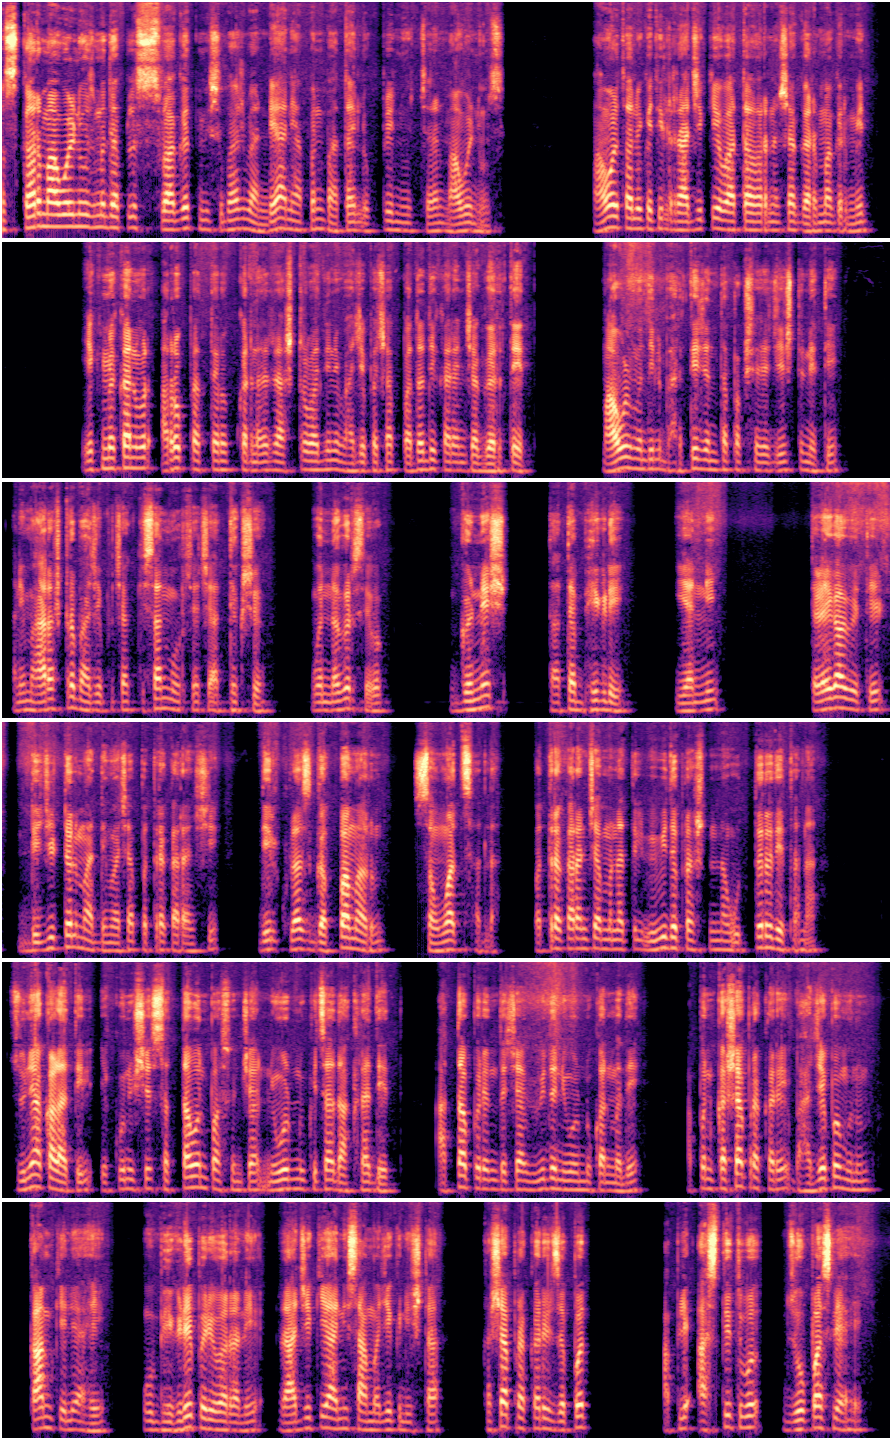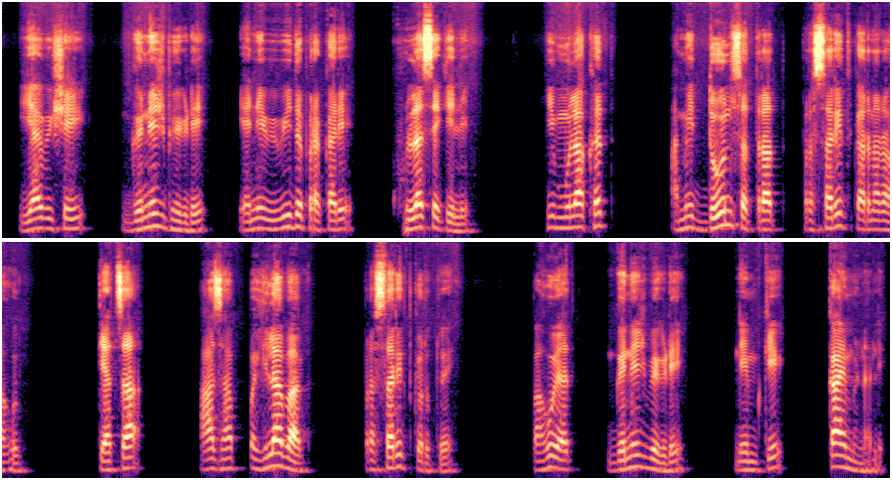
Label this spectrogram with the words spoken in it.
नमस्कार मावळ न्यूजमध्ये आपलं स्वागत. मी सुभाष भांडे आणि आपण पाहताय लोकप्रिय news channel Maval news. Maval तालुक्यातील राजकीय वातावरणाच्या गरमागरमीत एकमेकांवर आरोप प्रत्यारोप करणारे राष्ट्रवादी आणि भाजपच्या पदाधिकाऱ्यांच्या गर्तेत मावळमधील भारतीय जनता पक्षाचे ज्येष्ठ नेते आणि महाराष्ट्र भाजपच्या किसान मोर्चाचे अध्यक्ष व नगरसेवक गणेश तात्या भेगडे यांनी तळेगाव येथे डिजिटल माध्यमाच्या पत्रकारांशी दिलखुलास गप्पा मारून संवाद साधला. पत्रकारांच्या मनातील विविध प्रश्नांना उत्तरं देताना जुन्या काळातील एकोणीसशे सत्तावन्नपासूनच्या निवडणुकीचा दाखला देत आत्तापर्यंतच्या विविध निवडणुकांमध्ये आपण कशा प्रकारे भाजप म्हणून काम केले आहे व भेगडे परिवाराने राजकीय आणि सामाजिक निष्ठा कशा प्रकारे जपत आपले अस्तित्व जोपासले आहे याविषयी गणेश भेगडे यांनी विविध प्रकारे खुलासे केले. ही मुलाखत आम्ही दोन सत्रात प्रसारित करणार आहोत. त्याचा आज हा पहिला भाग प्रसारित करतोय. पाहूयात गणेश बेगडे नेमके काय म्हणाले.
